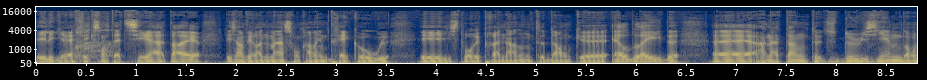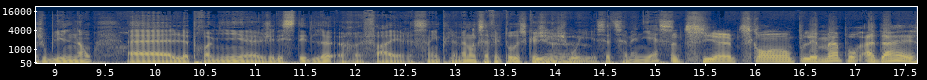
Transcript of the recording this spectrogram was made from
Et les graphiques sont attirés à terre. Les environnements sont quand même très cool. Et l'histoire est prenante. Donc, euh, Hellblade, euh, en attente du deuxième, dont j'oublie le nom. Euh, le premier, euh, j'ai décidé de le refaire simplement. Donc, ça fait le tour de ce que j'ai euh, joué cette semaine. Yes. Un petit, un petit complément pour Hades.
